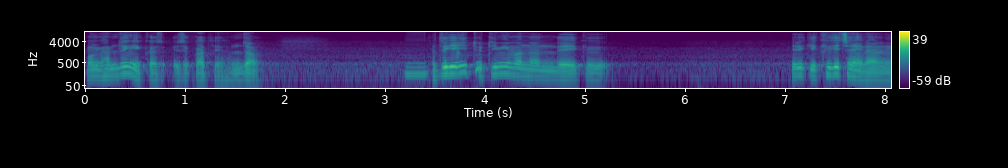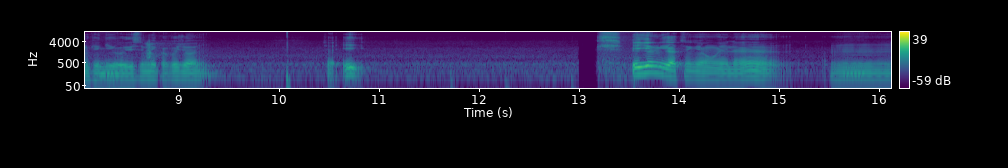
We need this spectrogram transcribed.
뭔가 함정이 있- 있을 것 같아요 함정. 어떻게 이 두 팀이 만났는데 그 이렇게 크게 차이 나는 경기가 어디 있습니까? 그죠? 자이 이 경기 같은 경우에는 음,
